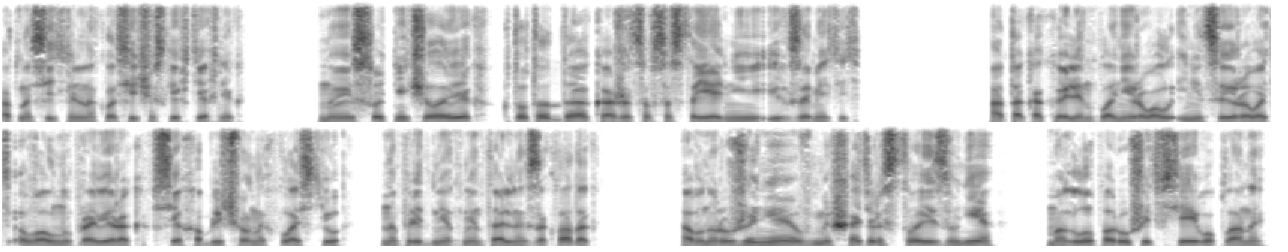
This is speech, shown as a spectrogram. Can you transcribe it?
относительно классических техник, но и сотни человек кто-то да окажется в состоянии их заметить. А так как Эллен планировал инициировать волну проверок всех облеченных властью на предмет ментальных закладок, обнаружение вмешательства извне могло порушить все его планы.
